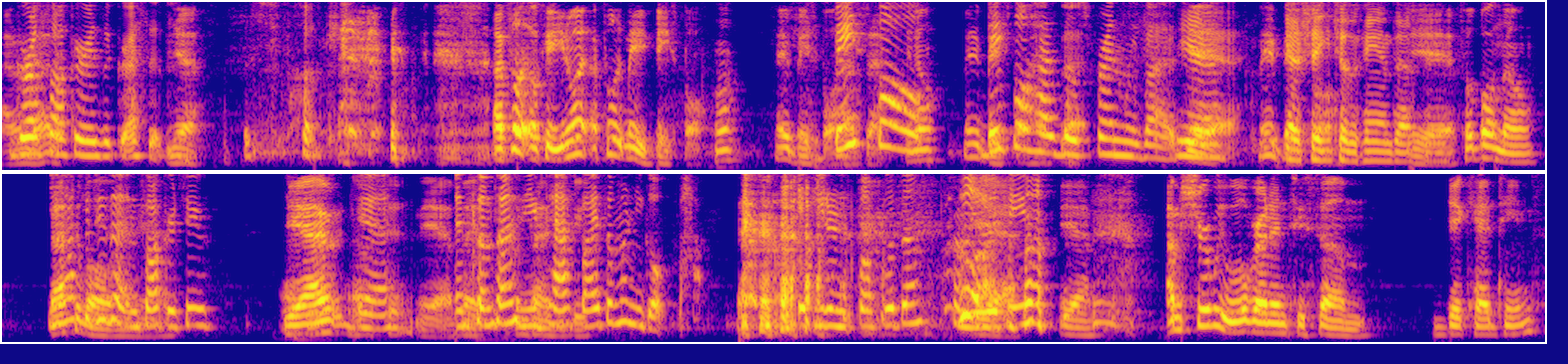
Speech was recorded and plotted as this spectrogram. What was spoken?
I Girl soccer is aggressive. Yeah. As fuck. I feel like, okay, you know what? I feel like maybe baseball, huh? Maybe baseball. has that, Baseball- you know? Maybe Baseball has those that. friendly vibes. Yeah. Yeah. Maybe Gotta shake each other's hands after. Yeah. Football, no. You have to do that in yeah. soccer too. Yeah. I- Oh, Yeah. shit. Yeah. And but sometimes, you pass do- by someone, you go, if you didn't fuck with them from the other Yeah. team. Yeah. I'm sure we will run into some dickhead teams.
